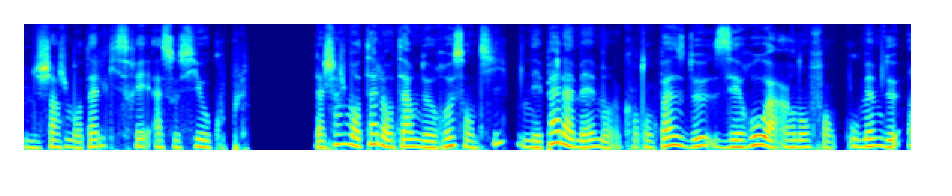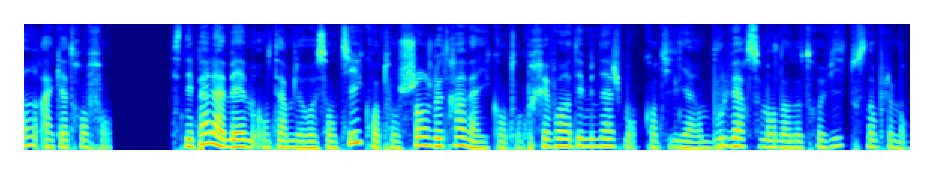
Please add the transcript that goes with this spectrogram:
une charge mentale qui serait associée au couple. La charge mentale en termes de ressenti n'est pas la même quand on passe de 0 à 1 enfant, ou même de 1 à 4 enfants. Ce n'est pas la même en termes de ressenti quand on change de travail, quand on prévoit un déménagement, quand il y a un bouleversement dans notre vie, tout simplement.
